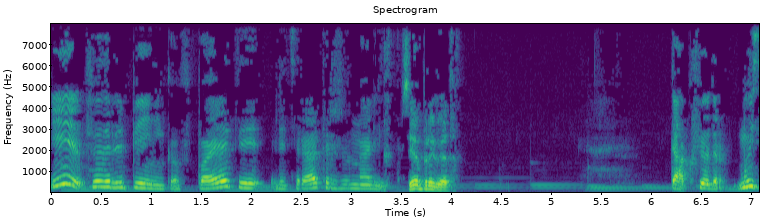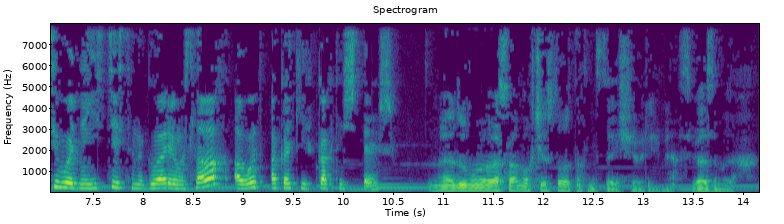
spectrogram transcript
и Федор Репейников, поэт и литератор, журналист. Всем привет! Так, Федор, мы сегодня, естественно, говорим о словах, а вот о каких, как ты считаешь? Ну, я думаю, о самых частотных в настоящее время, связанных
